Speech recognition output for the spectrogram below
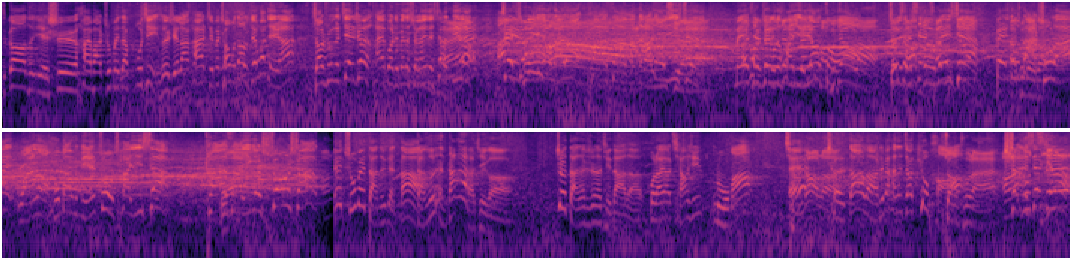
Scott 也是害怕猪妹在附近，所以直接拉开。这边长母到了，直接换点燃，交出一个剑圣。艾博这边的血量有点下低了，剑圣要来了，卡萨拿到一血，没错，这里的话也要走掉了，这里的话很危险，被动打出来，完了红 buff 粘住，差一下，卡萨一个双杀。哎，猪妹胆子有点大，胆子有点大啊，这个，这胆子是真的挺大的。过来要强行撸吗？抢到了，抢到了，这边还能交 Q 跑，撞出来，闪现给了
